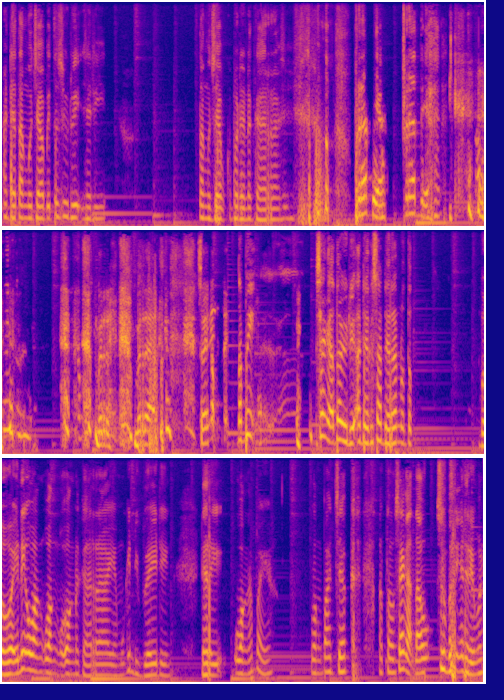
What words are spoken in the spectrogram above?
ada tanggung jawab itu sih Dwi. Jadi tanggung jawab kepada negara sih. Berat ya berat ya. Berat, berat. Saya tapi saya nggak tahu ada kesadaran untuk bahwa ini uang uang uang negara yang mungkin dibiayai di- dari uang apa ya? Uang pajak atau saya nggak tahu sumbernya dari mana.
